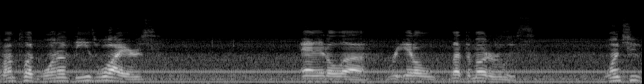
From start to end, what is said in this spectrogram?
unplug one of these wires, and it'll uh, re- it'll let the motor loose. Once you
